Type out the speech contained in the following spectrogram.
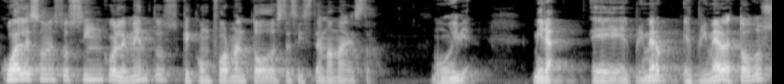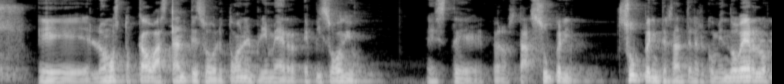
¿cuáles son estos cinco elementos que conforman todo este sistema maestro? Muy bien. Mira, eh, el, primero, el primero de todos eh, lo hemos tocado bastante, sobre todo en el primer episodio, este, pero está súper, súper interesante, le recomiendo verlo,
